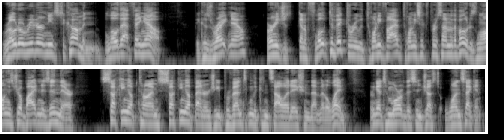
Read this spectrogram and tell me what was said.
Roto Rooter needs to come and blow that thing out because right now, Bernie's just going to float to victory with 25, 26% of the vote as long as Joe Biden is in there, sucking up time, sucking up energy, preventing the consolidation of that middle lane. We're going to get to more of this in just one second.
